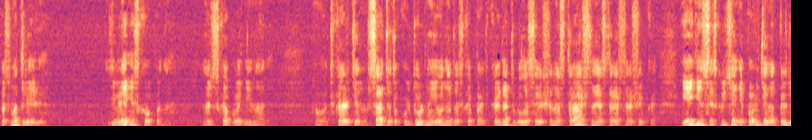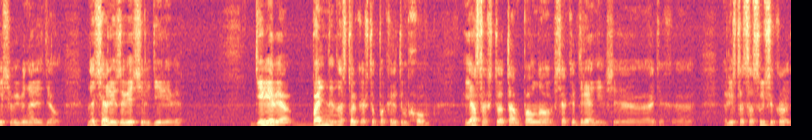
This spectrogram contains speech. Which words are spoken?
посмотрели. Земля не скопана, значит скапывать не надо. Вот. Скажете, ну, сад это культурный, его надо скопать. Когда-то была совершена страшная, страшная ошибка. Я единственное исключение, помните, на предыдущем вебинаре сделал? Вначале изувечили деревья. Деревья больны настолько, что покрыты мхом. Ясно, что там полно всякой дряни, э, этих э, листососущих, кров,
